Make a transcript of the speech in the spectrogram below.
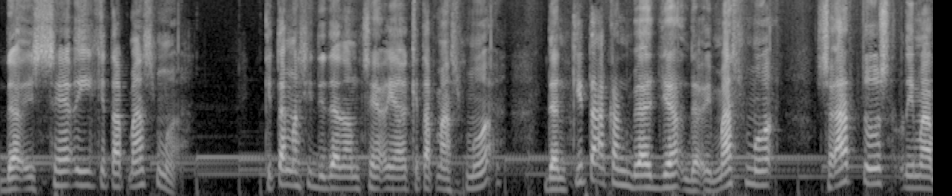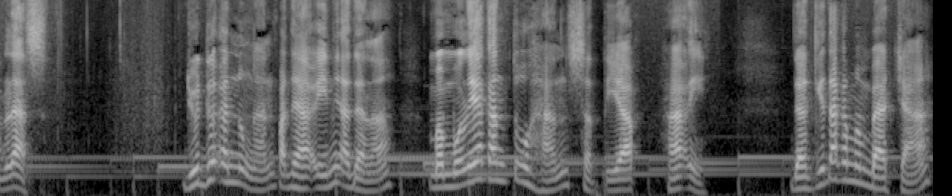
dari seri Kitab Mazmur. Kita masih di dalam serial Kitab Mazmur dan kita akan belajar dari Mazmur 115. Judul renungan pada hari ini adalah memuliakan Tuhan setiap hari. Dan kita akan membaca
